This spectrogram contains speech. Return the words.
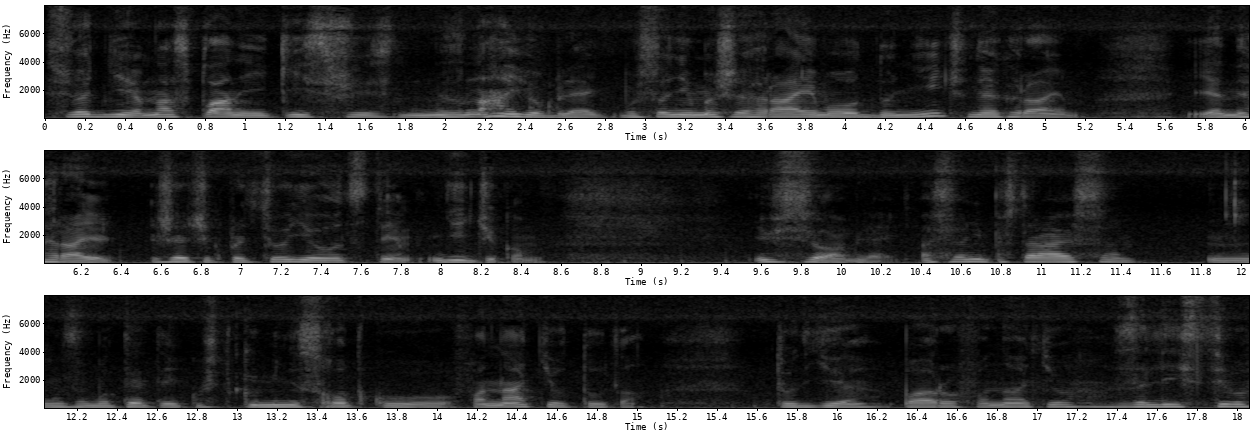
Сьогодні в нас плани якісь щось, не знаю, блядь. Бо сьогодні ми ще граємо одну ніч, не граємо. Я не граю. Жечик працює от з тим, діджиком. І все, блядь. А сьогодні постараюся м, замотити якусь таку міні-сходку фанатів тут. Тут є пару фанатів залістів.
